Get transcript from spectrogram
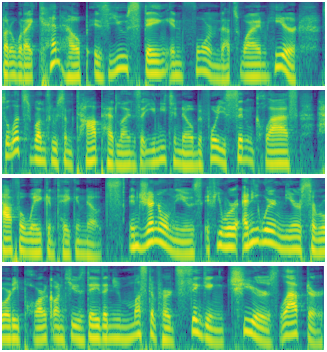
but what I can help is you staying informed. That's why I'm here. So let's run through some top headlines that you need to know before you sit in class half awake and taking notes. In general news, if you were anywhere near Sorority Park on Tuesday, then you must have heard singing, cheers, laughter.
